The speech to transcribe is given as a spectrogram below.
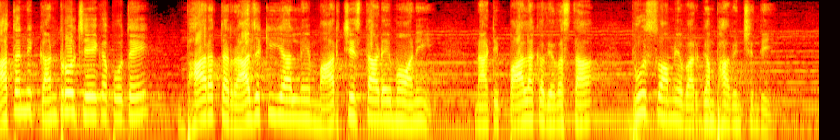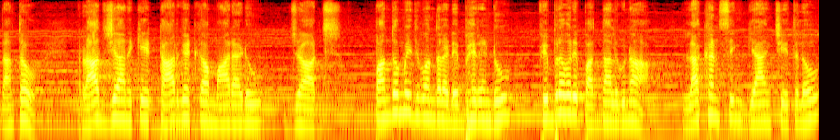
అతన్ని కంట్రోల్ చేయకపోతే భారత రాజకీయాల్నే మార్చేస్తాడేమో అని నాటి పాలక వ్యవస్థ భూస్వామ్య వర్గం భావించింది. దాంతో రాజ్యానికే టార్గెట్గా మారాడు జార్జ్. పంతొమ్మిది వందల డెబ్బై రెండు ఫిబ్రవరి పద్నాలుగున లఖన్ సింగ్ గ్యాంగ్ చేతిలో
